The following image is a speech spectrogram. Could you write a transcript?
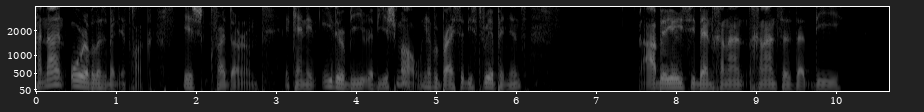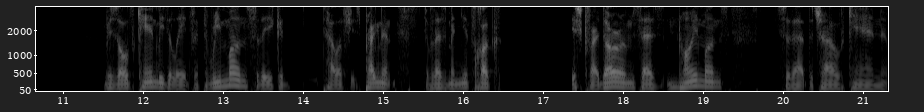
Hanan or Rabbi Elazar ben Yitzchak, Ish Kfar. It can either be Rabbi Yishmael. We have a of these three opinions. Abba Yossi ben Hanan, says that the results can be delayed for three months so that you could tell if she's pregnant. Rabbi Elazar ben Yitzchak, Ish Kfar says nine months so that the child can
